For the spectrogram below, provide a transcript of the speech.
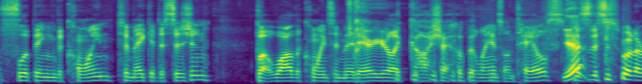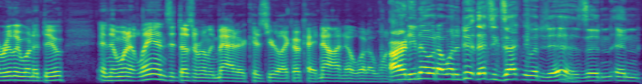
flipping the coin to make a decision. But while the coin's in midair, you're like, gosh, I hope it lands on tails. Yeah. Because this is what I really want to do. And then when it lands, it doesn't really matter because you're like, okay, now I know what I want. I already know what I want to do. That's exactly what it is, and and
